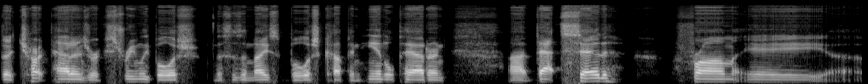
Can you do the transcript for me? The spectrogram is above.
the chart patterns are extremely bullish. This is a nice bullish cup and handle pattern. Uh, that said, from a uh,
